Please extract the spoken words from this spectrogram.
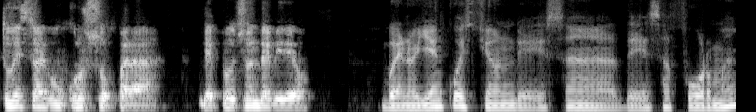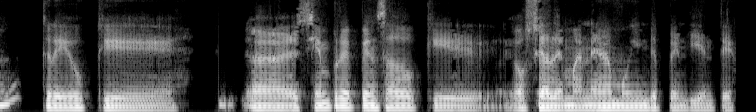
tuviste algún curso para de producción de video? Bueno, ya en cuestión de esa, de esa forma, creo que uh, siempre he pensado que, o sea, de manera muy independiente.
